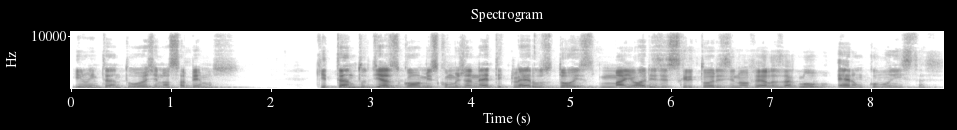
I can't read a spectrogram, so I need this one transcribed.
E, no entanto, hoje nós sabemos que tanto Dias Gomes como Janete Claire, os dois maiores escritores de novelas da Globo, eram comunistas.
